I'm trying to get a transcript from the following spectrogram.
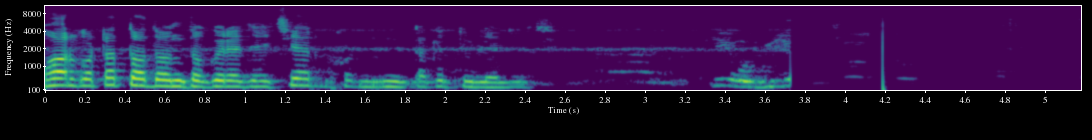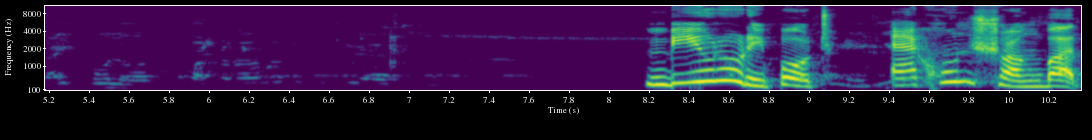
ঘর গোটা তদন্ত করে যাইছে আর তাকে তুলে নিয়েছে। ব্যুরো রিপোর্ট এখন সংবাদ।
